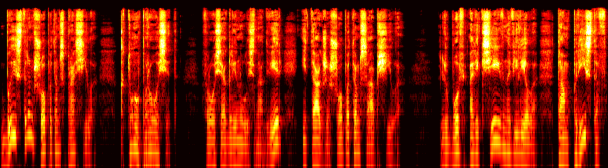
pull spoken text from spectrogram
быстрым шепотом спросила. «Кто просит?» Фрося оглянулась на дверь и также шепотом сообщила. «Любовь Алексеевна велела. Там пристав,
